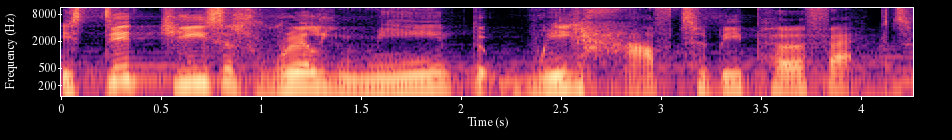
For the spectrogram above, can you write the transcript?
is Did Jesus really mean that we have to be perfect?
